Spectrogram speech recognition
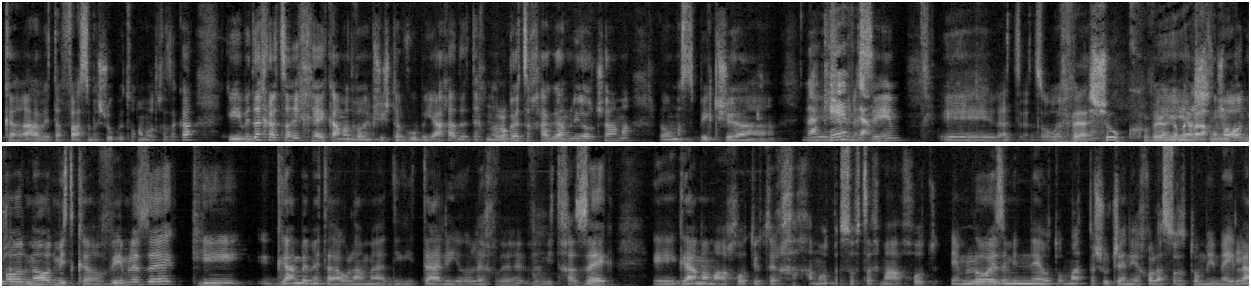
קרה ותפס בשוק בצורה מאוד חזקה כי בדרך כלל צריך כמה דברים שישתלבו ביחד הטכנולוגיה צריכה גם להיות שם לא מספיק שה... והכאב גם. הצורך והשוק. וגם אנחנו מאוד מאוד מאוד מתקרבים לזה כי גם באמת העולם הדיגיטלי הולך ו- ומתחזק, אה, גם המערכות יותר חכמות, בסוף צריך מערכות, הן לא איזה מין אוטומט פשוט שאני יכול לעשות אותו ממילא,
